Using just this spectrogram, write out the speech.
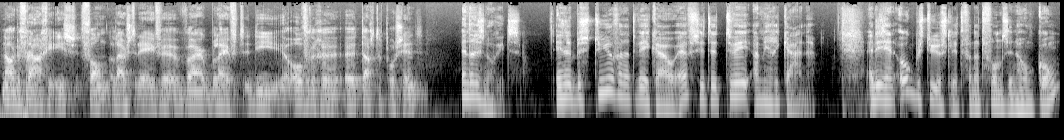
Nou, de vraag is van, luister even, waar blijft die overige eh 80% En er is nog iets. In het bestuur van het WKOF zitten twee Amerikanen. En die zijn ook bestuurslid van het fonds in Hongkong...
